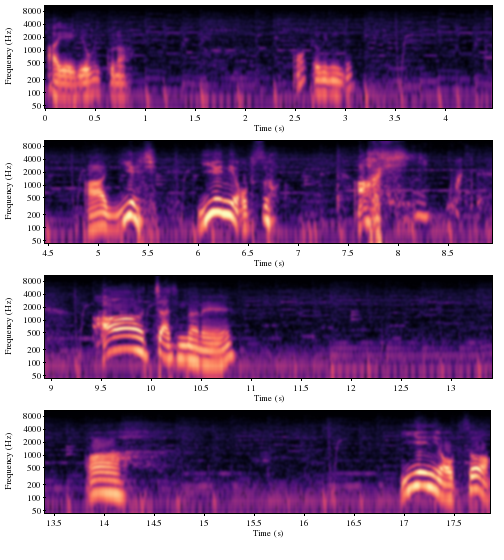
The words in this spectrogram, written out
아, 얘 여기 있구나. 어? 여기 있는데? 아, 이엔이, 이엔이 없어. 아, 씨. 아, 짜증나네. 아. 이엔이 없어.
